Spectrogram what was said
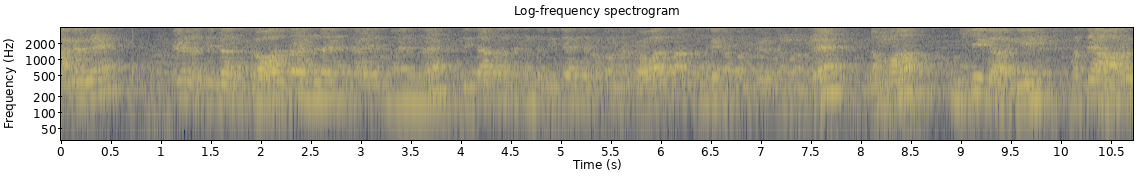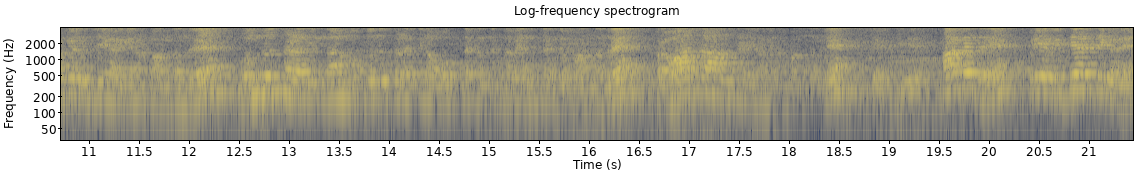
ಹಾಗಾದ್ರೆ ಹೇಳಿದ ಸಿದ್ಧಾರ್ಥ ಪ್ರವಾಸ ಎಂದರೆ ಅಂತ ಹೇಳಿದ್ರೆ ಸಿದ್ಧಾರ್ಥ ಅಂತಕ್ಕಂಥ ವಿದ್ಯಾರ್ಥಿ ಏನಪ್ಪ ಅಂದ್ರೆ ಪ್ರವಾಸ ಅಂತಂದ್ರೆ ಏನಪ್ಪಾ ಅಂತ ಹೇಳಿದಪ್ಪ ಅಂದ್ರೆ ನಮ್ಮ ಖುಷಿಗಾಗಿ ಮತ್ತೆ ಆರೋಗ್ಯ ವೃದ್ಧಿಗಾಗಿ ಏನಪ್ಪಾ ಅಂತಂದ್ರೆ ಒಂದು ಸ್ಥಳದಿಂದ ಮತ್ತೊಂದು ಸ್ಥಳಕ್ಕೆ ನಾವು ಹೋಗ್ತಕ್ಕಂಥ ನಾವೇನಂತ ಕರಿತೀವಪ್ಪ ಅಂತಂದ್ರೆ ಪ್ರವಾಸ ಅಂತೇಳಿ ನಾವೇನಪ್ಪ ಅಂತಂದ್ರೆ ಕರಿತೀವಿ ಹಾಗಾದ್ರೆ ಪ್ರಿಯ ವಿದ್ಯಾರ್ಥಿಗಳೇ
